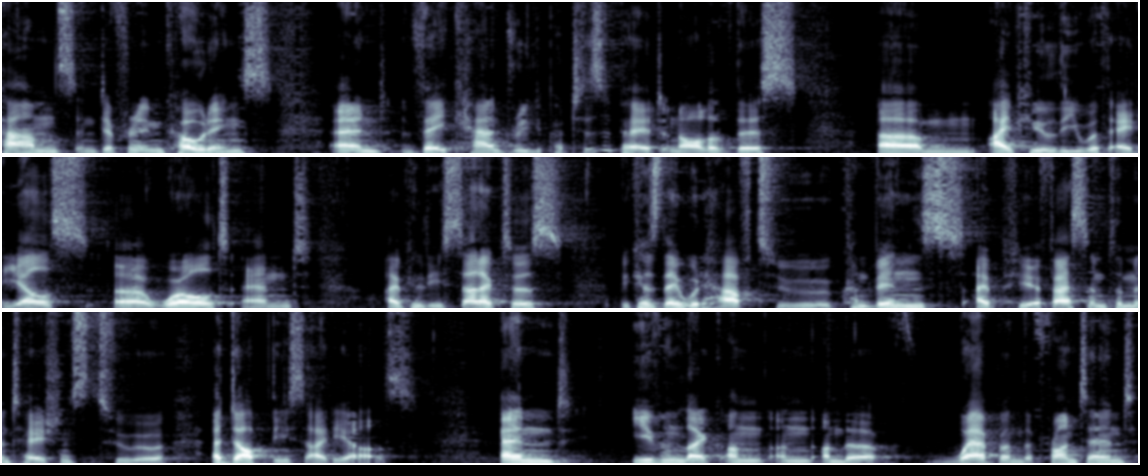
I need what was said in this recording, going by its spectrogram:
HAMTs and different encodings, and they can't really participate in all of this um, IPLD with ADL's uh, world and IPLD selectors because they would have to convince IPFS implementations to adopt these ADLs. And even like on, on, on the web, on the front end,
